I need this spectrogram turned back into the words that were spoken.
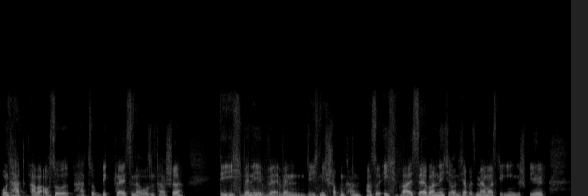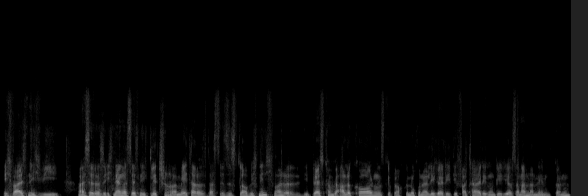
und hat aber auch so, hat so Big Plays in der Hosentasche, die ich, wenn, wenn, die ich nicht stoppen kann. Also ich weiß selber nicht, und ich habe jetzt mehrmals gegen ihn gespielt, ich weiß nicht wie. Weißt du, dass ich nenne das jetzt nicht Glitchen oder Meter, das, das ist es, glaube ich, nicht, weil die Plays können wir alle callen und es gibt auch genug in der Liga, die die verteidigen und die die auseinandernehmen können.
